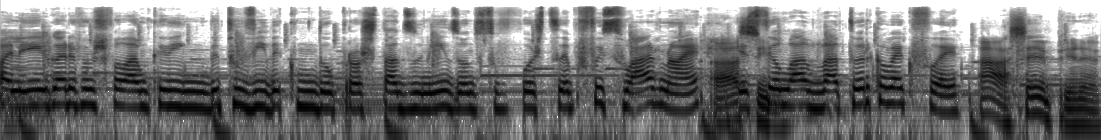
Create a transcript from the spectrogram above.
Olha, e agora vamos falar um bocadinho da tua vida que mudou para os Estados Unidos, onde tu foste aperfeiçoar, não é? Ah, Esse sim. teu lado de ator, como é que foi? Ah, sempre, né?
